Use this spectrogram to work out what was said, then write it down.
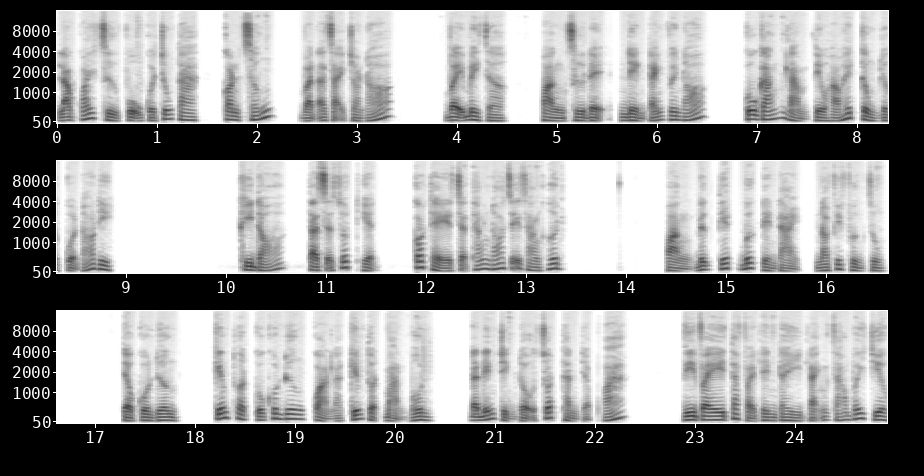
lão quái sư phụ của chúng ta còn sống và đã dạy cho nó. Vậy bây giờ, Hoàng sư đệ nên đánh với nó, cố gắng làm tiêu hao hết công lực của nó đi. Khi đó, ta sẽ xuất hiện, có thể sẽ thắng nó dễ dàng hơn. Hoàng Đức Tiết bước lên đài, nói với Phương Dung. Tiểu cô nương, kiếm thuật của cô nương quả là kiếm thuật bản môn, đã đến trình độ xuất thần nhập hóa. Vì vậy ta phải lên đây lãnh giáo mấy chiêu.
